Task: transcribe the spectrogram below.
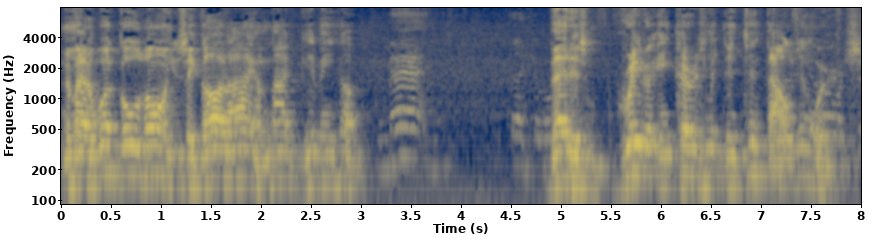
no matter what goes on, you say, God, I am not giving up. Amen. That is greater encouragement than 10,000 words.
